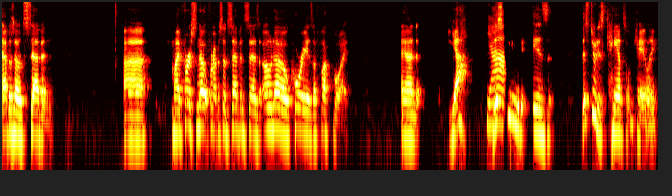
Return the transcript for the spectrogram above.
Episode seven. Uh, my first note for episode seven says, "Oh no, Corey is a fuck boy," and yeah, Yeah, this dude is this dude is canceled. Kaleigh,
